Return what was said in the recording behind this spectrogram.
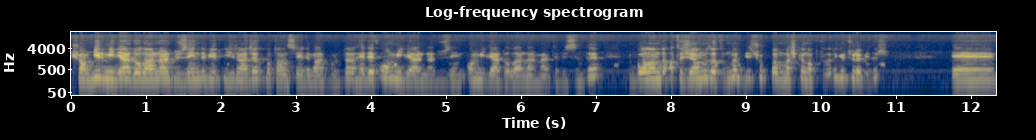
Şu an 1 milyar dolarlar düzeyinde bir ihracat potansiyeli var burada. Hedef 10 milyarlar düzeyinde, 10 milyar dolarlar mertebesinde. Bu alanda atacağımız adımlar bizi çok bambaşka noktalara götürebilir. Ee,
